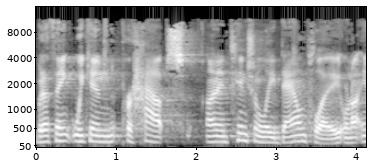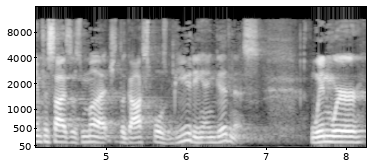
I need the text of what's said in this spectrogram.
But I think we can perhaps unintentionally downplay or not emphasize as much the gospel's beauty and goodness when we're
